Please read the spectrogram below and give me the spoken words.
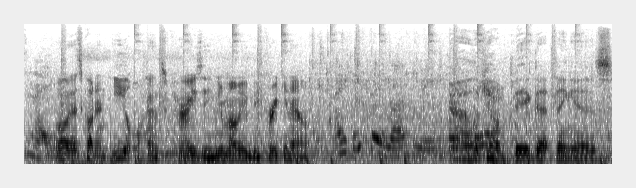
snake. Oh, that's called an eel. That's crazy. Your mommy would be freaking out. I think they love me. Oh, look how big that thing is.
